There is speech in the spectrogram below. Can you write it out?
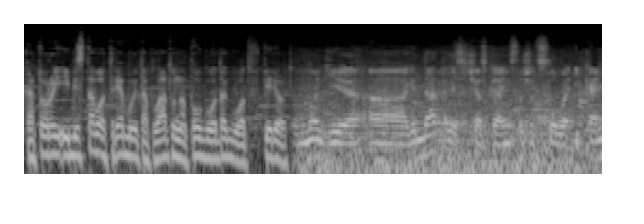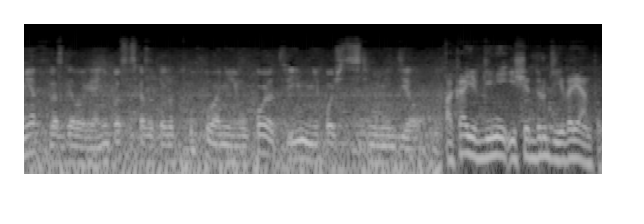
который и без того требует оплату на полгода-год вперед. Многие э, арендаторы сейчас, когда они слышат слово «икомет» в разговоре, они просто сказывают трубку, они уходят, и им не хочется с этим иметь дело. Пока Евгений ищет другие варианты.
